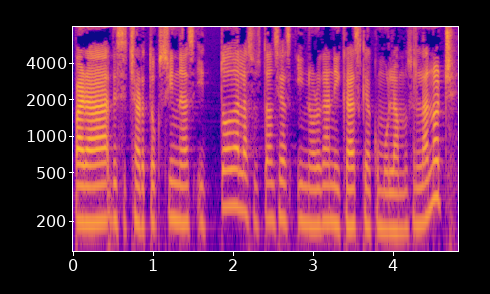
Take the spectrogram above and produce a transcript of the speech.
para desechar toxinas y todas las sustancias inorgánicas que acumulamos en la noche.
